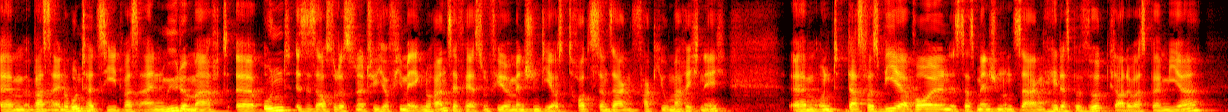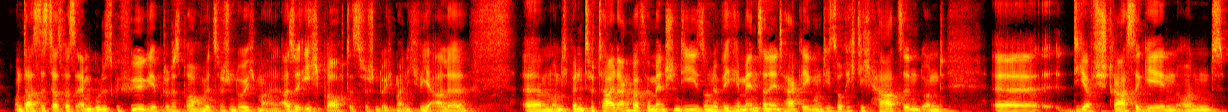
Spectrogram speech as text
ähm, was einen runterzieht, was einen müde macht. Äh, und es ist auch so, dass du natürlich auch viel mehr Ignoranz erfährst und viel mehr Menschen, die aus Trotz dann sagen, fuck you, mache ich nicht. Ähm, und das, was wir wollen, ist, dass Menschen uns sagen, hey, das bewirkt gerade was bei mir. Und das ist das, was einem ein gutes Gefühl gibt. Und das brauchen wir zwischendurch mal. Also ich brauche das zwischendurch mal, nicht wir alle. Ähm, und ich bin total dankbar für Menschen, die so eine Vehemenz an den Tag legen und die so richtig hart sind und äh, die auf die Straße gehen und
